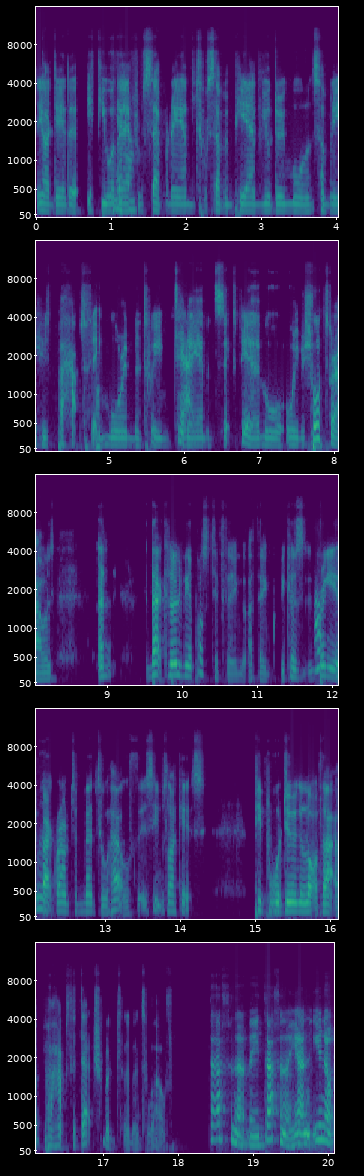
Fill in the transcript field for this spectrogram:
the idea that if you were yeah. there from 7 a.m. till 7 p.m., you're doing more than somebody who's perhaps fitting more in between 10 a.m. Yeah. and 6 p.m. Or, or even shorter hours. And that can only be a positive thing, I think, because Absolutely. bringing it back around to mental health, it seems like it's people were doing a lot of that at perhaps the detriment to the mental health. Definitely, definitely. And, you know,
